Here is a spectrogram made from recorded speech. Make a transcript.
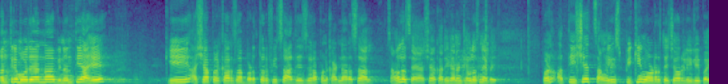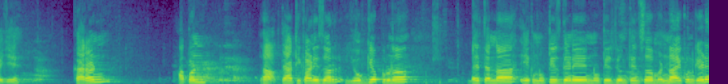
मंत्री महोदयांना विनंती आहे की अशा प्रकारचा बडतर्फीचा आदेश जर आपण काढणार असाल चांगलंच आहे अशा अधिकाऱ्यांना ठेवलंच नाही पाहिजे. पण अतिशय चांगली स्पीकिंग ऑर्डर त्याच्यावर लिहिली पाहिजे. कारण आपण हां त्या ठिकाणी जर योग्य पूर्ण म्हणजे त्यांना एक नोटीस देणे नोटीस देऊन त्यांचं म्हणणं ऐकून घेणे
